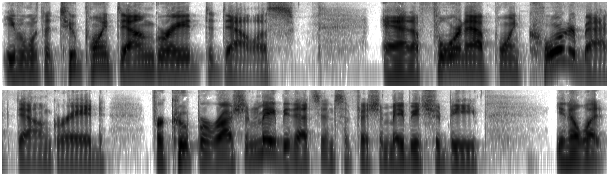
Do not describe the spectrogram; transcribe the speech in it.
even with a two point downgrade to Dallas and a four and a half point quarterback downgrade for Cooper Rush, and maybe that's insufficient. Maybe it should be, you know what?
